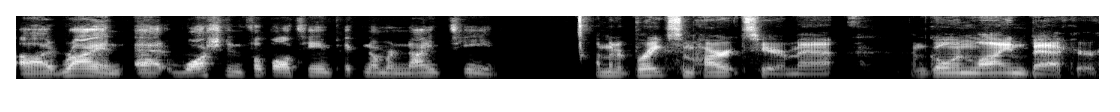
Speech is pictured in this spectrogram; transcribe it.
uh, Ryan at Washington football team, pick number 19. I'm gonna break some hearts here, Matt. I'm going linebacker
